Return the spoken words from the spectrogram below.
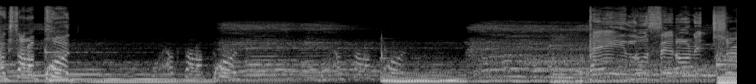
i'm sorry i put i'm accent la prod. Hey, Lusid on the track.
